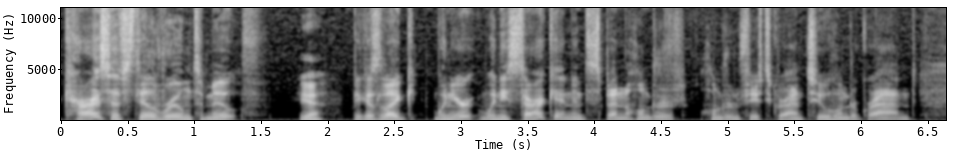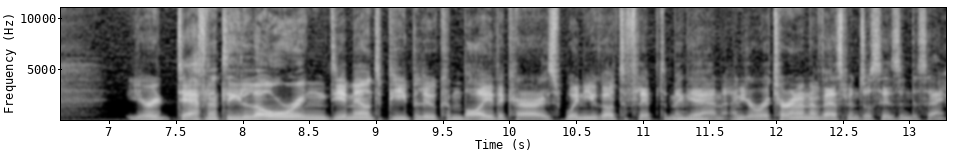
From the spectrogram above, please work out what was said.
the cars have still room to move. Yeah. Because like when you're when you start getting into spend 100, 150 grand, 200 grand, you're definitely lowering the amount of people who can buy the cars when you go to flip them again, and your return on investment just isn't the same.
